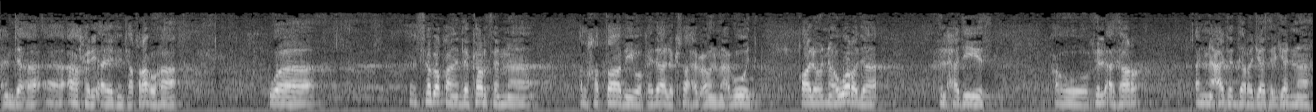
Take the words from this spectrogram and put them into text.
عند آخر آية تقرأها. وسبق أن ذكرت أن الخطابي وكذلك صاحب عون المعبود قالوا إنه ورد في الحديث أو في الأثر أن عدد درجات الجنة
